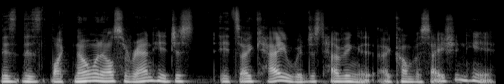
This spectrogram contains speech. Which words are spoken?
There's there's like no one else around here. Just it's okay. We're just having a, a conversation here.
